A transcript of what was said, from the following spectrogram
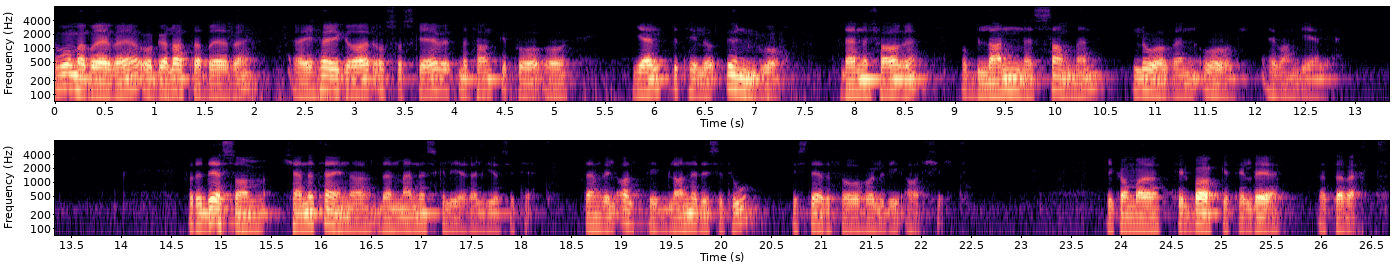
Romerbrevet og Galaterbrevet er i høy grad også skrevet med tanke på å hjelpe til å unngå denne fare og blande sammen loven og evangeliet. For det er det som kjennetegner den menneskelige religiøsitet. Den vil alltid blande disse to i stedet for å holde de atskilt. Vi kommer tilbake til det etter hvert.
